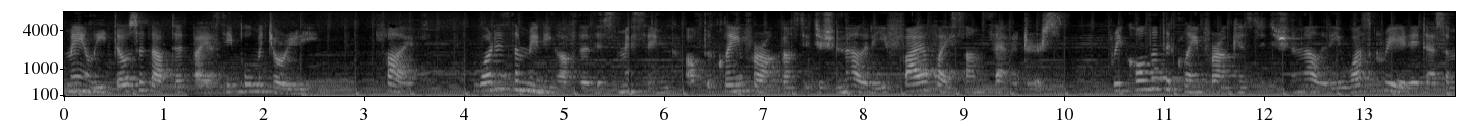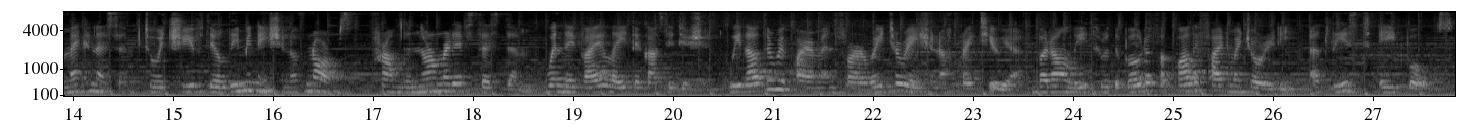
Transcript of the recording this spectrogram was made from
mainly those adopted by a simple majority. 5. What is the meaning of the dismissing of the claim for unconstitutionality filed by some senators? Recall that the claim for unconstitutionality was created as a mechanism to achieve the elimination of norms from the normative system when they violate the Constitution, without the requirement for a reiteration of criteria, but only through the vote of a qualified majority, at least eight votes.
